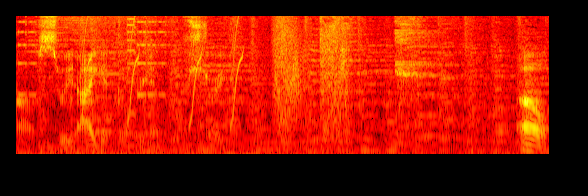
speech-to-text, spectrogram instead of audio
Oh, sweet, I get the preemptive strike. Oh,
